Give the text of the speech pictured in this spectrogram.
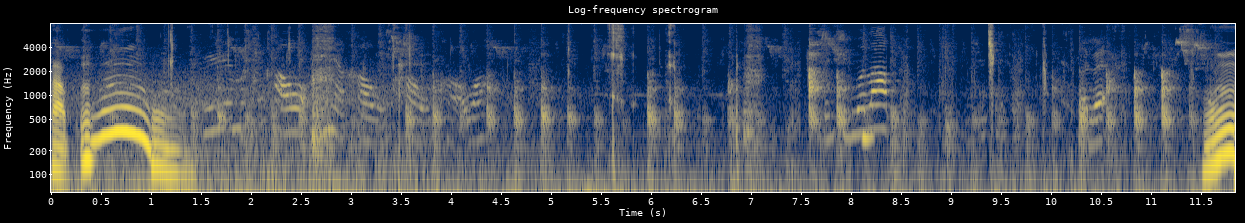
ครับอืมเก้มากินข้าวเนี่ยข้าวข้าวข้าวอะมากินมาลับไปแล้วอืม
